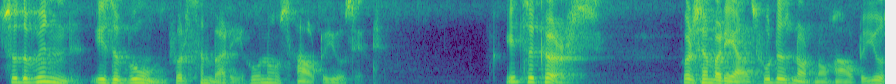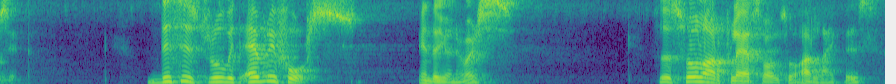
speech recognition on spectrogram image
So the wind is a boon for somebody who knows how to use it. It's a curse for somebody else who does not know how to use it. This is true with every force in the universe. So the solar flares also are like this.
